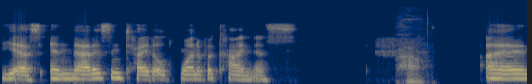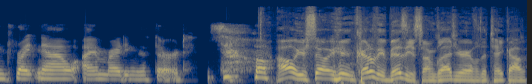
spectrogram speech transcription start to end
Yes, and that is entitled One of a Kindness. Wow. And right now, I am writing the third. So, Oh, you're so you're incredibly busy. So I'm glad you're able to take off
